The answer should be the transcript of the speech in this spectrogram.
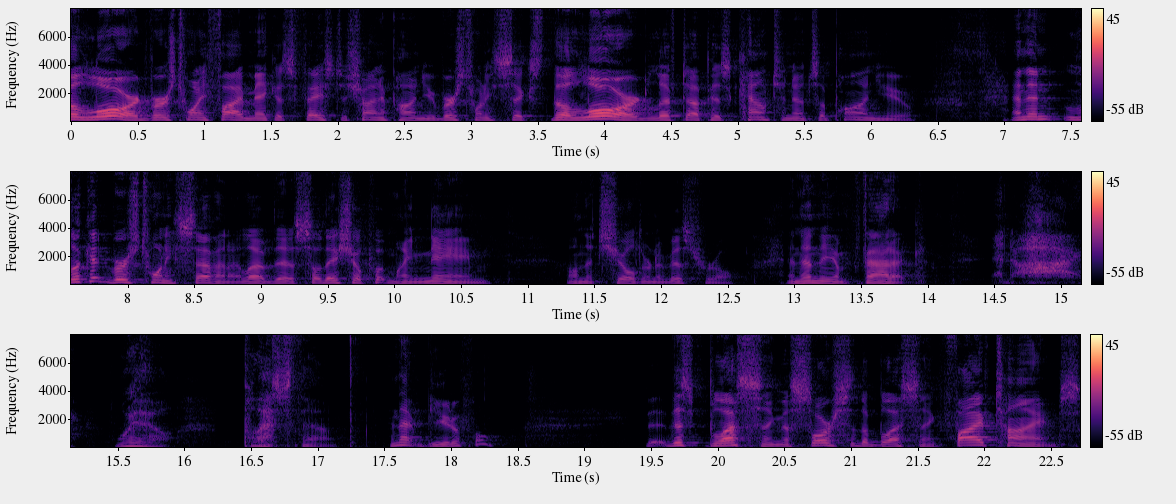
The Lord, verse 25, make his face to shine upon you. Verse 26, the Lord lift up his countenance upon you. And then look at verse 27. I love this. So they shall put my name on the children of Israel. And then the emphatic, and I will bless them. Isn't that beautiful? This blessing, the source of the blessing, five times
